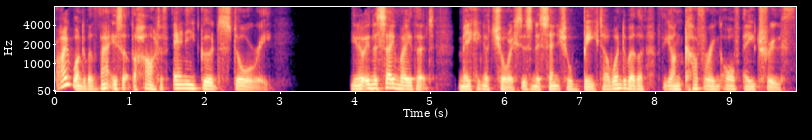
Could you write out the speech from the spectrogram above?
I wonder whether that is at the heart of any good story. You know, in the same way that making a choice is an essential beat, I wonder whether the uncovering of a truth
